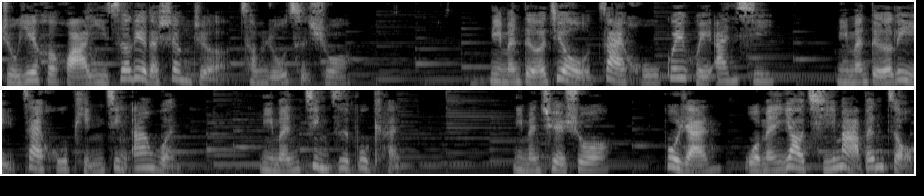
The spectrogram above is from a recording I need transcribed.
主耶和华以色列的圣者曾如此说：“你们得救在乎归回安息，你们得力在乎平静安稳。你们静自不肯，你们却说：不然，我们要骑马奔走，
